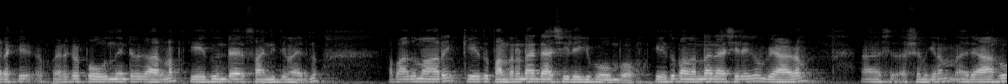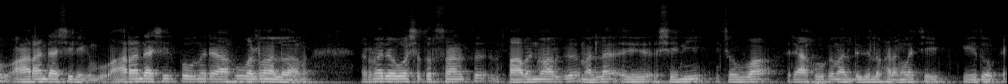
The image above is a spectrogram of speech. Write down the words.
ഇടയ്ക്ക് ഇടയ്ക്ക് പോകുന്നതിന്റെ ഒരു കാരണം കേതുവിന്റെ സാന്നിധ്യമായിരുന്നു. അപ്പോൾ അത് മാറി കേതു പന്ത്രണ്ടാം രാശിയിലേക്ക് പോകുമ്പോൾ കേതു പന്ത്രണ്ടാം രാശിയിലേക്കും വ്യാഴം ക്ഷമിക്കണം രാഹു ആറാം രാശിയിലേക്കും പോകും. ആറാം രാശിയിൽ പോകുന്ന രാഹു വളരെ നല്ലതാണ്. ഋണരോഗ ശത്രുസ്ഥാനത്ത് പാപന്മാർക്ക് നല്ല ശനി ചൊവ്വ രാഹു ഒക്കെ നല്ല രീതിയിലുള്ള ഫലങ്ങളെ ചെയ്യും കേതുവൊക്കെ.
